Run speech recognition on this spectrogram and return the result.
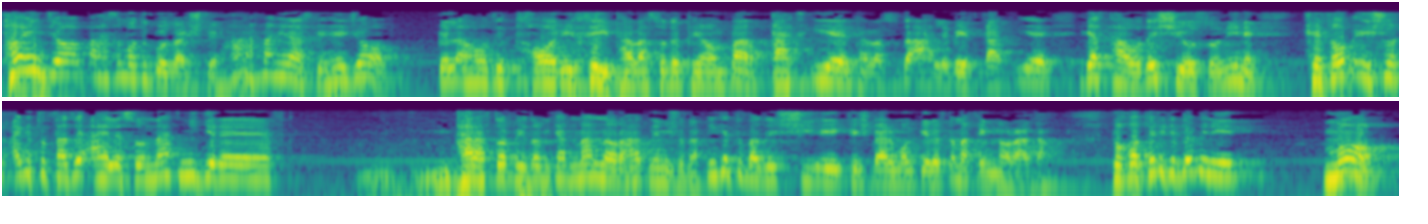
تا اینجا بحث ما تو گذشته. حرف من این است که هجاب به لحاظ تاریخی توسط پیامبر قطعیه توسط اهل بیت قطعیه. یکی از تعهدات شیعه و سنینه کتاب ایشون اگه تو فضای اهل سنت می‌گرفت طرفدار پیدا می‌کرد من ناراحت نمی‌شدم. این که تو فضای شیعه کشور ما گرفته من خیلی ناراحتم. به خاطری که ببینید ما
